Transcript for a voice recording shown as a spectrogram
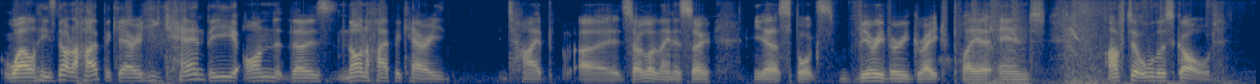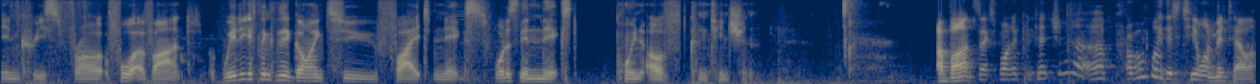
while he's not a hyper carry, he can be on those non-hyper carry type uh, solo laners. So yeah, Spork's very very great player. And after all this gold increase for for Avant, where do you think they're going to fight next? What is their next point of contention? Avant's next point of contention, uh, probably this tier one mid tower.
